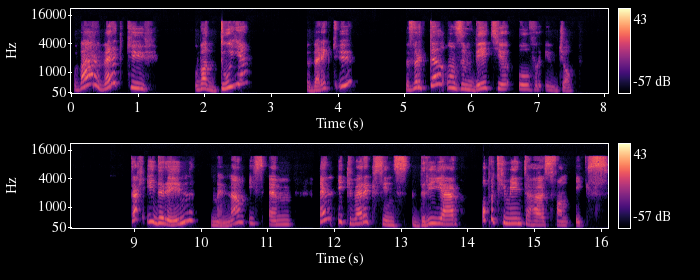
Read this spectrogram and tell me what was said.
Waar werkt u? Wat doe je? Werkt u? Vertel ons een beetje over uw job. Dag iedereen, mijn naam is M en ik werk sinds drie jaar op het gemeentehuis van X.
